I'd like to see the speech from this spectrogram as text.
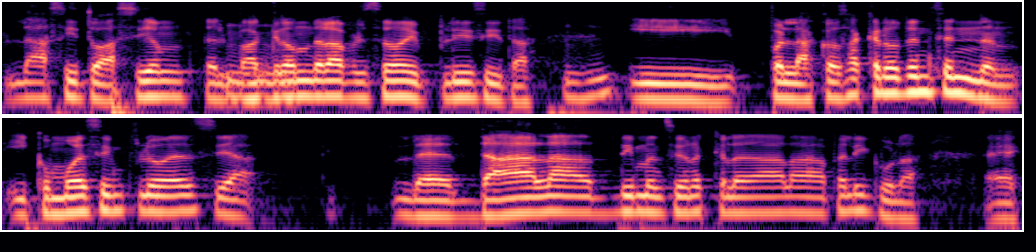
la situación, del background de la persona implícita y pues las cosas que no te enseñan y cómo esa influencia le da las dimensiones que le da a la película, es,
